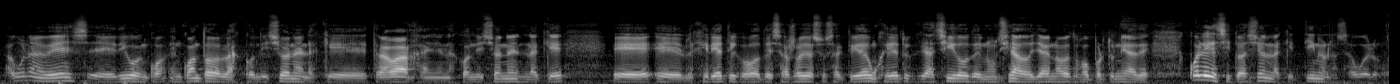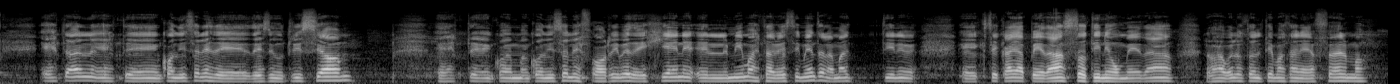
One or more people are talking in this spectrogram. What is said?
¿Alguna vez, eh, digo, en, cuanto a las condiciones en las que trabajan y en las condiciones en las que eh, el geriátrico desarrolla sus actividades, un geriátrico que ha sido denunciado ya en otras oportunidades, ¿cuál es la situación en la que tienen los abuelos? Están este, en condiciones de desnutrición, este, con condiciones horribles de higiene, el mismo establecimiento nada más tiene, eh, se cae a pedazos, tiene humedad, los abuelos todo el tiempo están enfermos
